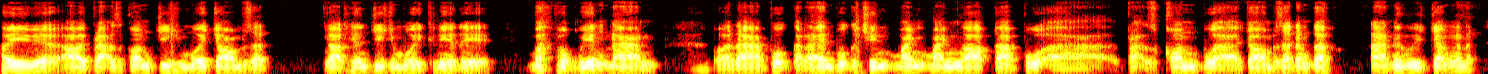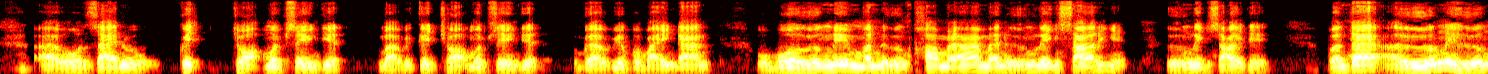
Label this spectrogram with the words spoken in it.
ភ័យវាឲ្យប្រាក់សកលជីជាមួយចោមសិទ្ធអត់ហ៊ានជីជាមួយគ្នាទេបាទពវៀងដានបាទថាពួកការ៉ែនពួកកឈិនបាញ់បាញ់ងប់តាពួកប្រាក់សកលពួកចោមសិទ្ធហ្នឹងទៅអានឹងវាចឹងណាហ៊ុនសែនគិតច្រកមួយផ្សេងទៀតបាទវាគិតច្រកមួយផ្សេងទៀតវាប្រវែងដានព្រោះរឿងនេះមិនរឿងធម្មតាមិនរឿងលេងសើចទេរឿងលេងសើចទេប៉ុន្តែរឿងនេះរឿង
